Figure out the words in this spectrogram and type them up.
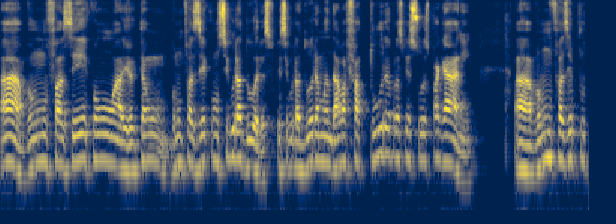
Ah, vamos fazer com a, então vamos fazer com seguradoras, porque a seguradora mandava fatura para as pessoas pagarem. Ah, vamos fazer por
